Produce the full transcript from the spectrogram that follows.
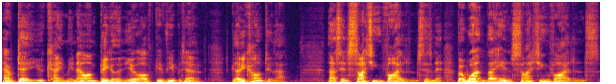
How dare you cane me? Now I'm bigger than you, I'll give you. No, you can't do that. That's inciting violence, isn't it? But weren't they inciting violence?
